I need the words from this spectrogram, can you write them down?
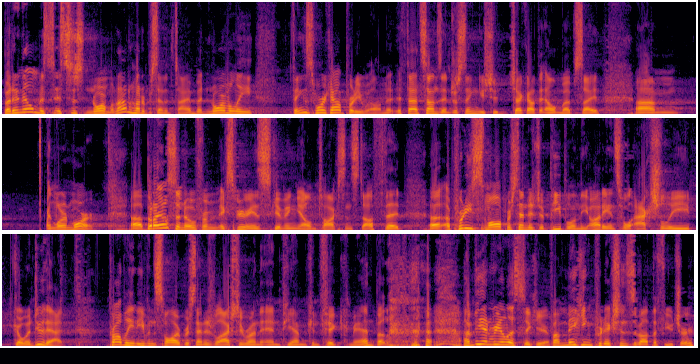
but in Elm, it's, it's, just normal. Not 100% of the time, but normally things work out pretty well. And if that sounds interesting, you should check out the Elm website. Um, and learn more. Uh, but I also know from experience giving Elm talks and stuff that uh, a pretty small percentage of people in the audience will actually go and do that probably an even smaller percentage will actually run the npm config command, but I'm being realistic here. If I'm making predictions about the future,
